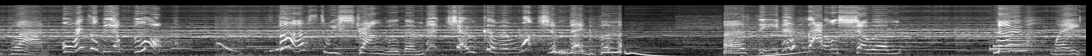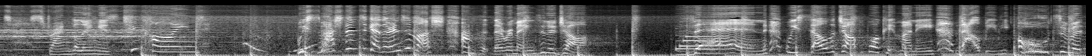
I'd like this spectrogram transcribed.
Good plan, or it'll be a flop. First, we strangle them, choke them, and watch them beg for mercy. That'll show them. No, wait. Strangling is too kind. We smash them together into mush and put their remains in a jar. Then we sell the jar for pocket money. That'll be the ultimate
